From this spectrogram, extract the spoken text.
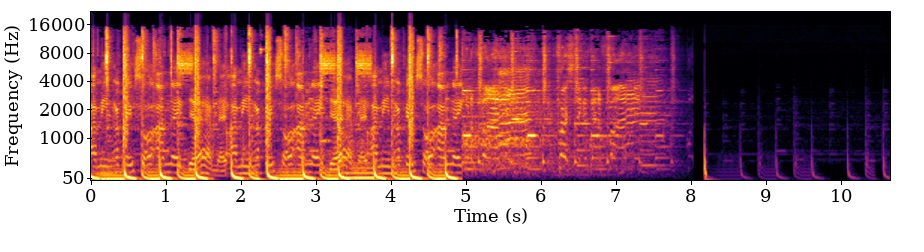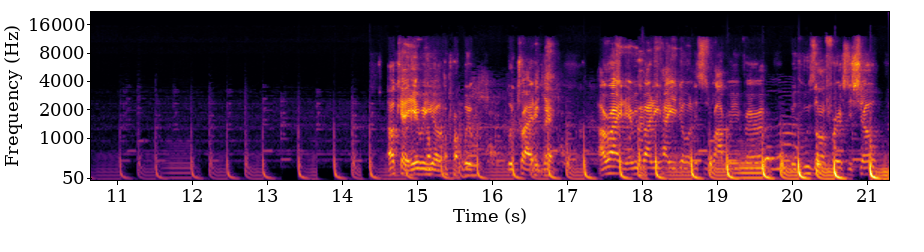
I mean, okay, so I'm Nate. Yeah, man. I mean, okay, so I'm Nate. Yeah, man. I mean, okay, so I'm Nate. First thing about a find Okay, here we go. We'll, we'll try it again. All right, everybody, how you doing? This is Robert Rivera with Who's on First the Show,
